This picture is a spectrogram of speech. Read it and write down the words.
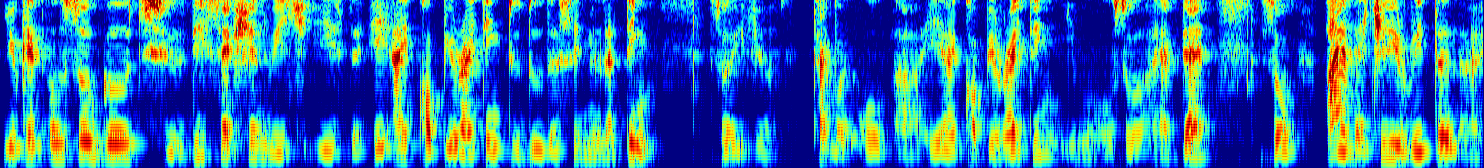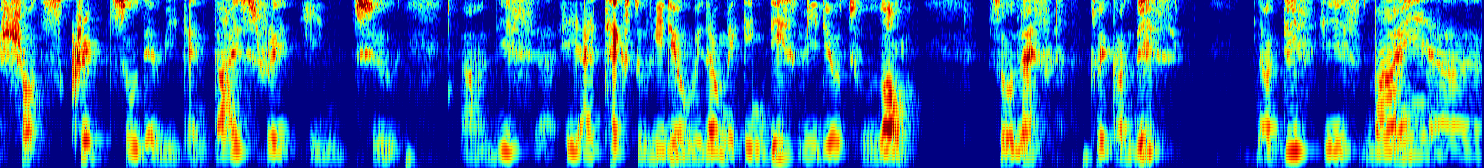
you can also go to this section which is the AI copywriting to do the similar thing. So if you type on uh, AI copywriting, you will also have that. So I've actually written a short script so that we can dive straight into uh, this uh, AI text to video without making this video too long. So let's click on this. Now this is my uh,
